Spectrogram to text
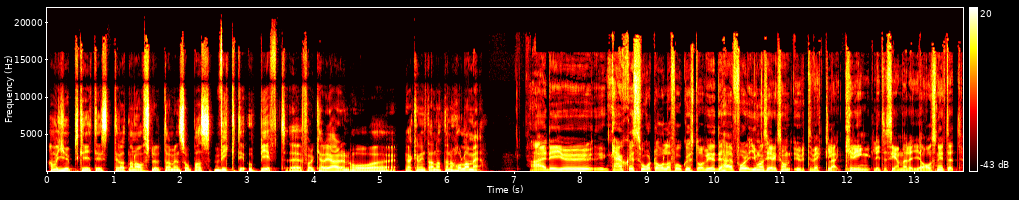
han var djupt kritisk till att man avslutar med en så pass viktig uppgift eh, för karriären. Och eh, jag kan inte annat än att hålla med. Nej, det är ju kanske svårt att hålla fokus då. Det här får Jonas Eriksson utveckla kring lite senare i avsnittet.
